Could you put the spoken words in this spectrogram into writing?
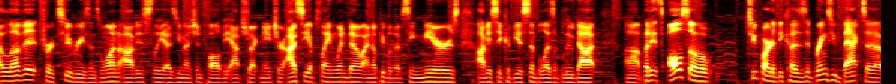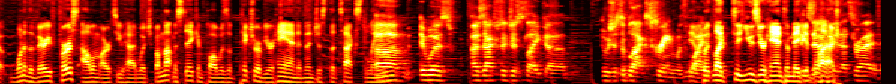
I love it for two reasons. One, obviously, as you mentioned, Paul, the abstract nature. I see a plane window. I know people that have seen mirrors. Obviously, it could be as simple as a blue dot. Uh, but it's also two parted because it brings you back to one of the very first album arts you had, which, if I'm not mistaken, Paul, was a picture of your hand and then just the text LANY. Um, it was. I was actually just like. Uh, it was just a black screen with yeah, white. but like to use your hand to make exactly, it black. That's right.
